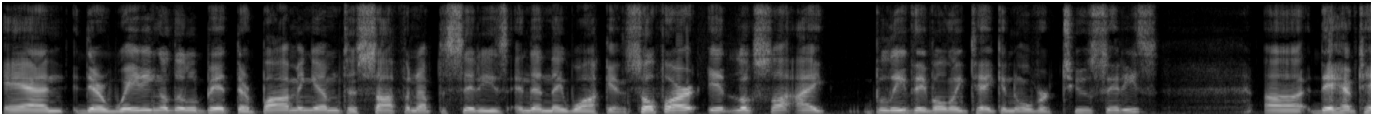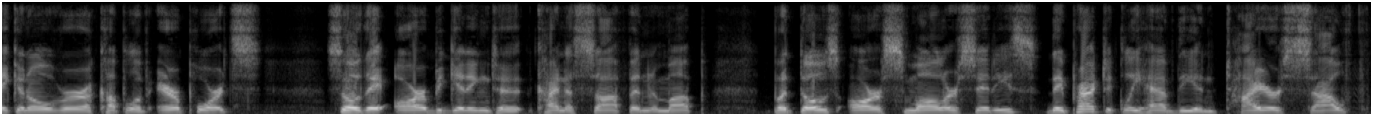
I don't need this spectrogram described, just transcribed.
and they're waiting a little bit. They're bombing them to soften up the cities, and then they walk in. So far, it looks like I believe they've only taken over two cities. Uh, they have taken over a couple of airports, so they are beginning to kind of soften them up. But those are smaller cities. They practically have the entire south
